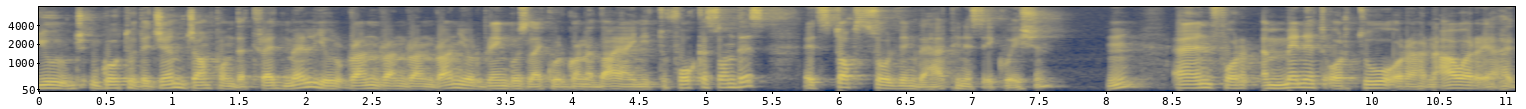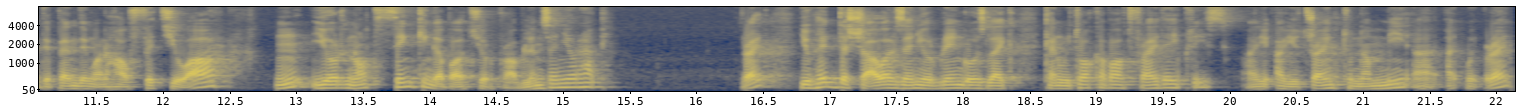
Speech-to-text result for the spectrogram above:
you go to the gym, jump on the treadmill, you run, run, run, run. Your brain goes like, we're going to die. I need to focus on this. It stops solving the happiness equation. Hmm? And for a minute or two or an hour, uh, depending on how fit you are, hmm, you're not thinking about your problems and you're happy right? You hit the showers and your brain goes like, can we talk about Friday, please? Are you, are you trying to numb me, uh, uh right?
